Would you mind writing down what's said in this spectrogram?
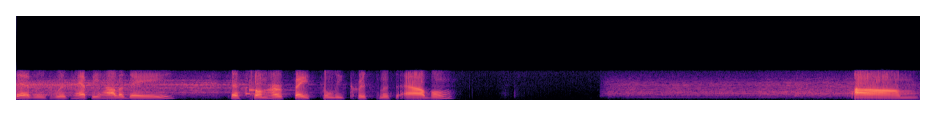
Evans with Happy Holidays. That's from her Faithfully Christmas album. Um,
